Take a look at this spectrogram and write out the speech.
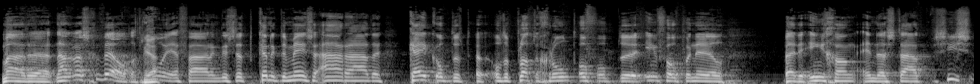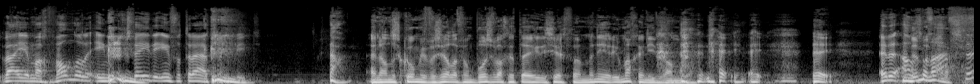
Maar uh, nou, dat was geweldig. Ja. Mooie ervaring. Dus dat kan ik de mensen aanraden. Kijk op de, uh, op de plattegrond of op de infopaneel bij de ingang. En daar staat precies waar je mag wandelen in het tweede infiltratiegebied. Nou. En anders kom je vanzelf een boswachter tegen die zegt van... meneer, u mag hier niet wandelen. nee, nee, nee. En als laatste,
